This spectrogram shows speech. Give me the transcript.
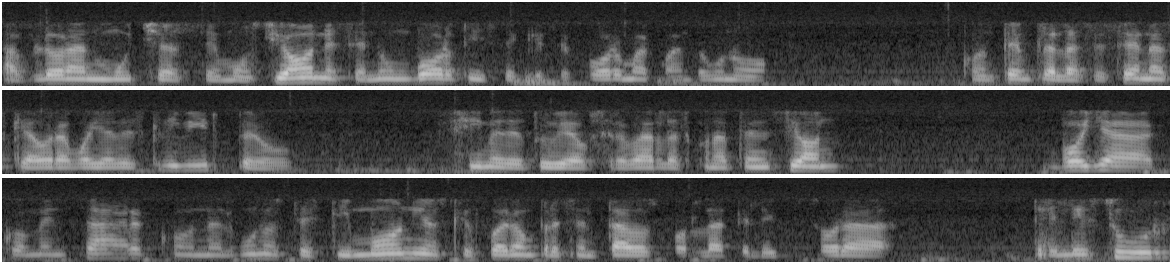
afloran muchas emociones en un vórtice que se forma cuando uno contempla las escenas que ahora voy a describir, pero sí me detuve a observarlas con atención. Voy a comenzar con algunos testimonios que fueron presentados por la televisora Telesur,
